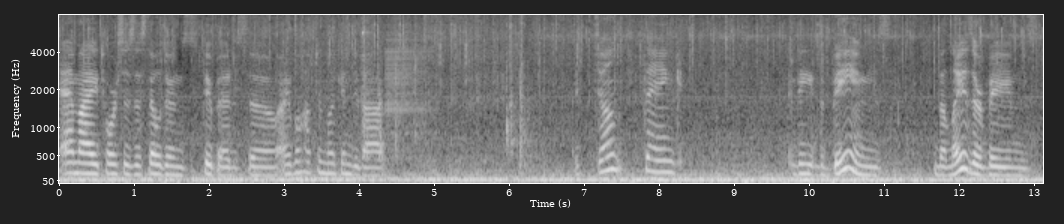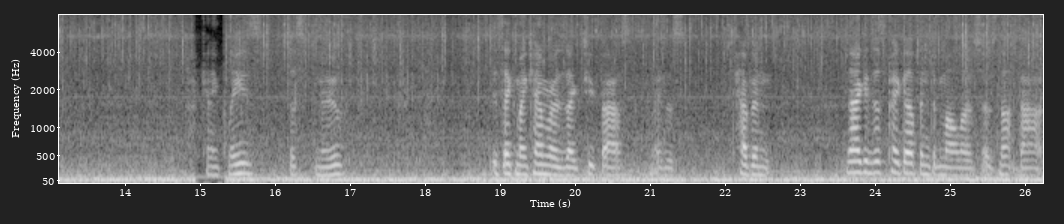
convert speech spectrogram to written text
And my torches is still doing stupid, so I will have to look into that. I don't think the the beams, the laser beams. Can I please just move? It's like my camera is like too fast. I just haven't. Now I can just pick up and demolish, so it's not that.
